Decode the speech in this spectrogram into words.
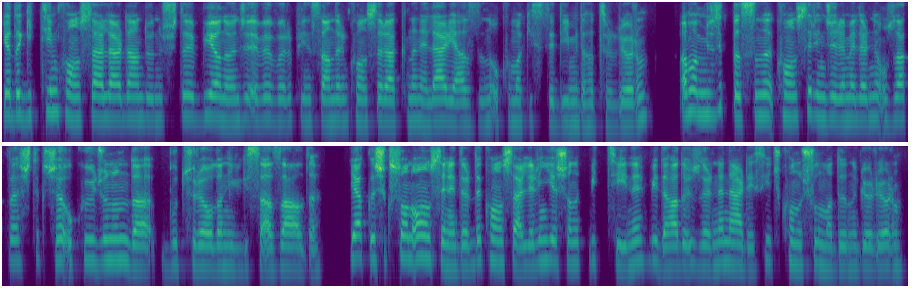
Ya da gittiğim konserlerden dönüşte bir an önce eve varıp insanların konser hakkında neler yazdığını okumak istediğimi de hatırlıyorum. Ama müzik basını konser incelemelerine uzaklaştıkça okuyucunun da bu türe olan ilgisi azaldı. Yaklaşık son 10 senedir de konserlerin yaşanıp bittiğini, bir daha da üzerine neredeyse hiç konuşulmadığını görüyorum.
